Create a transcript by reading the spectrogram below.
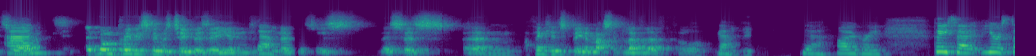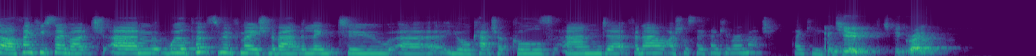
So And everyone previously was too busy, and Yeah. you know, this is this is. Um, I think it's been a massive leveler for Yeah. people. Yeah, I agree. Peter, you're a star. Thank you so much. Um, we'll put some information about the link to uh, your catch up calls. And uh, for now, I shall say thank you very much. Thank you. Thank you. It's been great.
